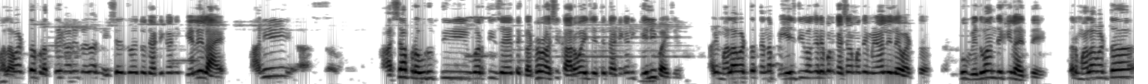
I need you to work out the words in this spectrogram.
मला वाटतं प्रत्येकाने त्याचा निषेध जो आहे तो त्या ठिकाणी केलेला आहे. आणि अशा प्रवृत्तीवरती जे आहे ते कठोर अशी कारवाई जी आहे ते त्या ठिकाणी केली पाहिजे. आणि मला वाटतं त्यांना पीएचडी वगैरे पण कशामध्ये मिळालेलं वाटतं. खूप विद्वान देखील आहेत ते. तर मला वाटतं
